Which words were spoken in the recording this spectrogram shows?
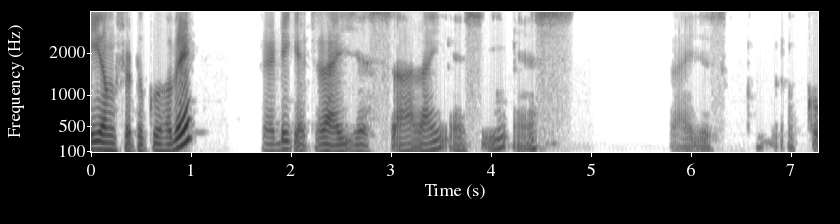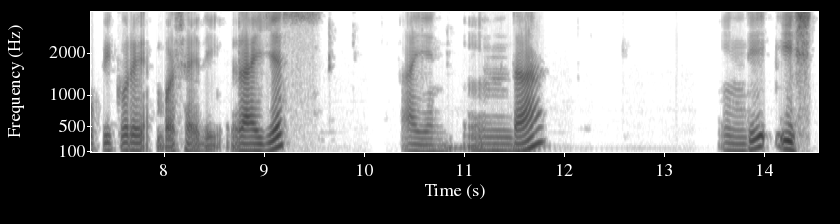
এই অংশটুকু হবে প্রেডিকেট রাইজেস আর I S E S rises copy করে বসাই দিই। Rises I N in the in the east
